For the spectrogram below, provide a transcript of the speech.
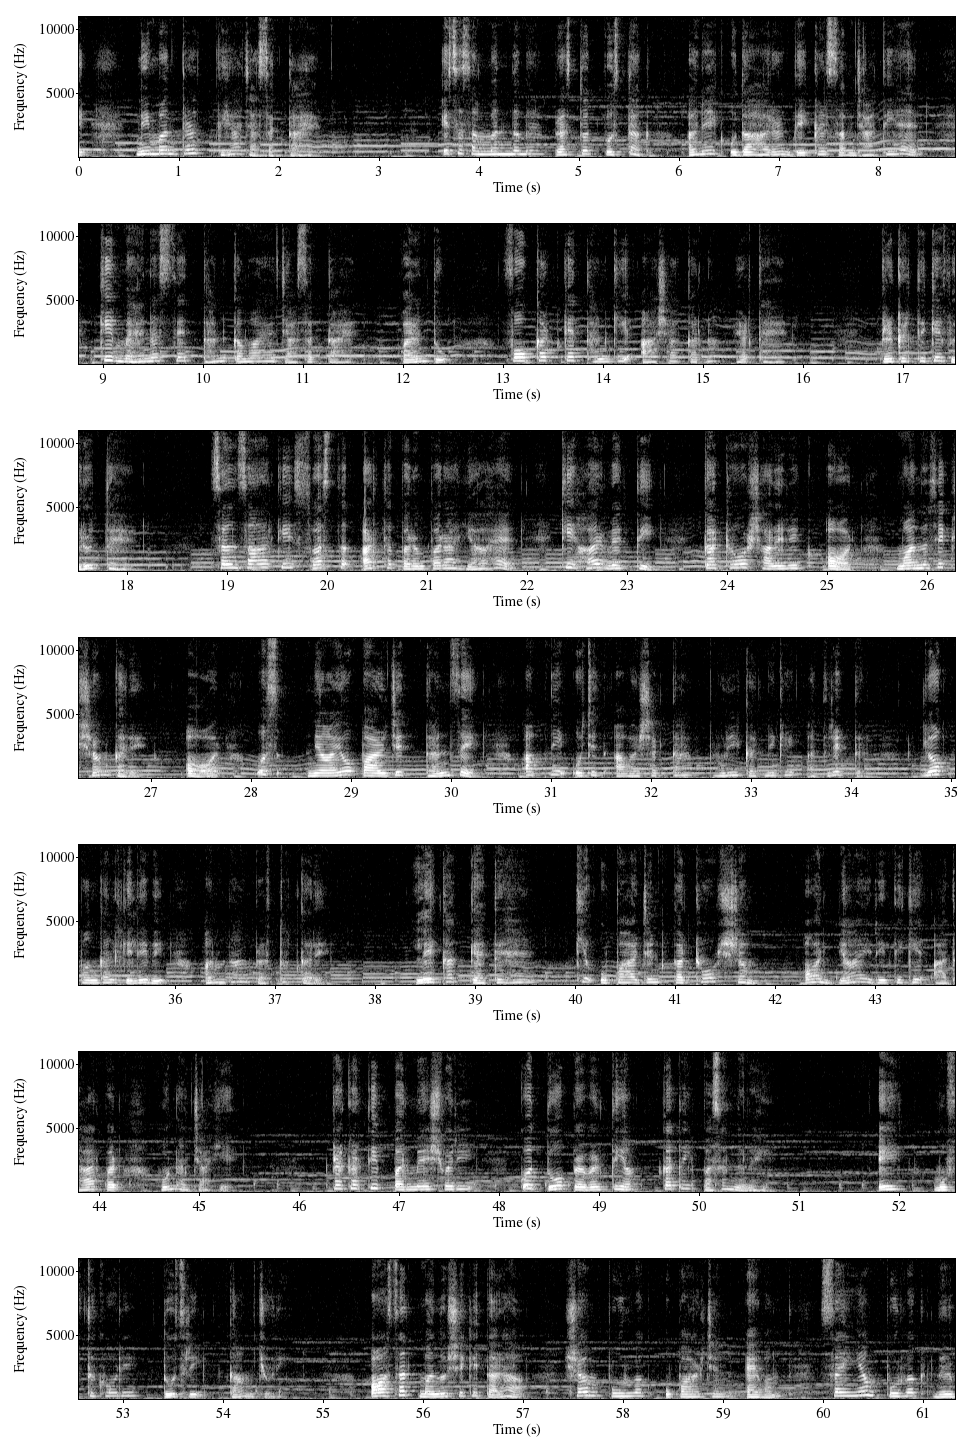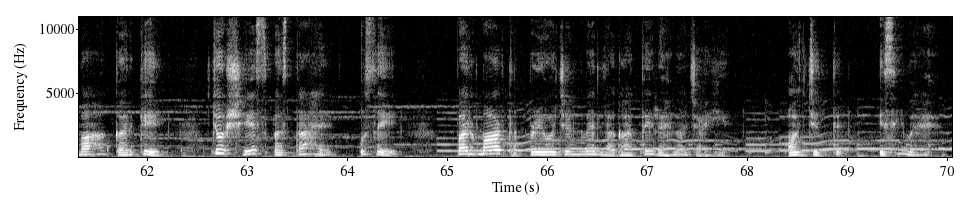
निमंत्रण दिया जा सकता है। इस संबंध में प्रस्तुत पुस्तक अनेक उदाहरण देकर समझाती है कि मेहनत से धन कमाया जा सकता है, परंतु फोकट के धन की आशा करना व्यर्थ है, प्रकृति के विरुद्ध है। संसार की स्वस्थ अर्थ परंपरा यह है कि हर व्यक्ति कठोर शारीरिक और मानसिक श्रम करे और उस न्यायोपार्जित धन से अपनी उचित आवश्यकता पूरी करने के अतिरिक्त लोक मंगल के लिए भी अनुदान प्रस्तुत करे। लेखक कहते हैं कि उपार्जन कठोर श्रम और न्याय रीति के आधार पर होना चाहिए। प्रकृति परमेश्वरी को दो प्रवृत्तियाँ कतई पसंद नहीं। एक मुफ्तखोरी, दूसरी कामचोरी। औसत मनुष्य की तरह श्रम पूर्वक उपार्जन एवं संयम पूर्वक निर्वाह करके जो शेष बचता है, उसे परमार्थ प्रयोजन में लगाते रहना चाहिए। और चित्त इसी में है।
